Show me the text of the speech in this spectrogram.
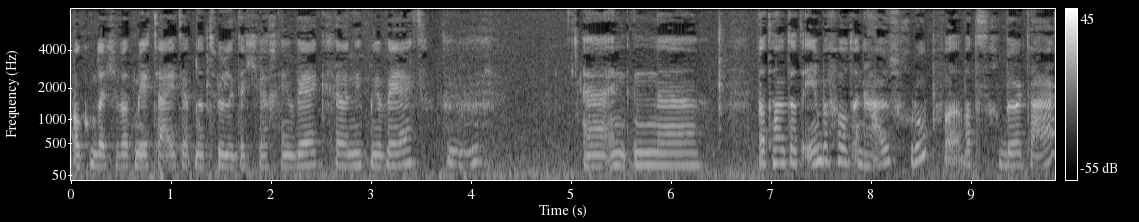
ook omdat je wat meer tijd hebt natuurlijk, dat je geen werk, uh, niet meer werkt. Mm -hmm. en en wat houdt dat in? Bijvoorbeeld een huisgroep, wat, wat gebeurt daar?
